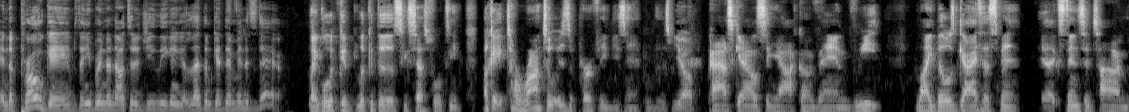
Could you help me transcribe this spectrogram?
in the pro games, then you bring them down to the G League and let them get their minutes there. Like look at look at the successful team. Okay, Toronto is a perfect example of this. Yup. Pascal Siakam, VanVleet, Like those guys have spent extensive time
